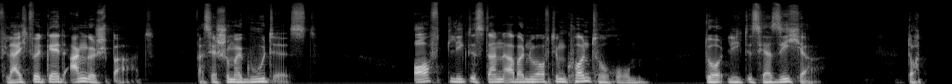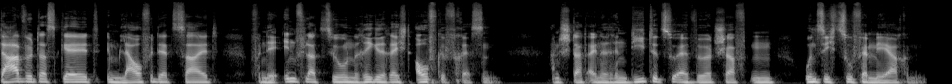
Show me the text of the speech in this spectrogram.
Vielleicht wird Geld angespart, was ja schon mal gut ist. Oft liegt es dann aber nur auf dem Konto rum. Dort liegt es ja sicher. Doch da wird das Geld im Laufe der Zeit von der Inflation regelrecht aufgefressen, anstatt eine Rendite zu erwirtschaften und sich zu vermehren.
